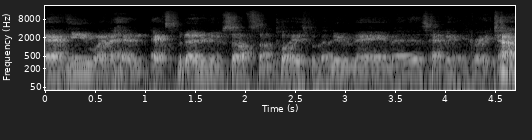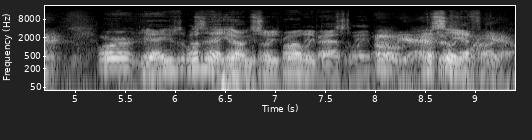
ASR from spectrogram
and he went ahead and expedited himself someplace with a new name and is having a great time. Or yeah, he was, wasn't that young, so he probably passed away. But, Oh yeah, but still he had fun. Yeah.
